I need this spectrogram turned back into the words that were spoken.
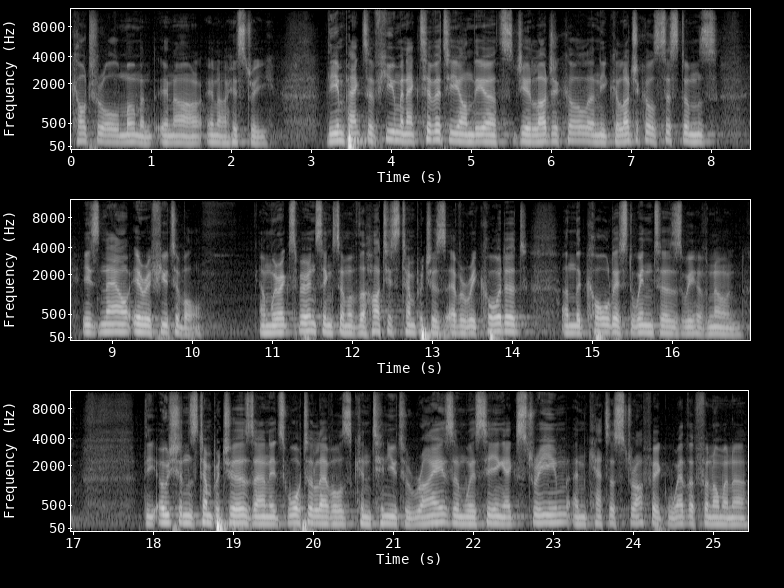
cultural moment in our, in our history. The impact of human activity on the Earth's geological and ecological systems is now irrefutable and we're experiencing some of the hottest temperatures ever recorded and the coldest winters we have known. The ocean's temperatures and its water levels continue to rise, and we're seeing extreme and catastrophic weather phenomena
